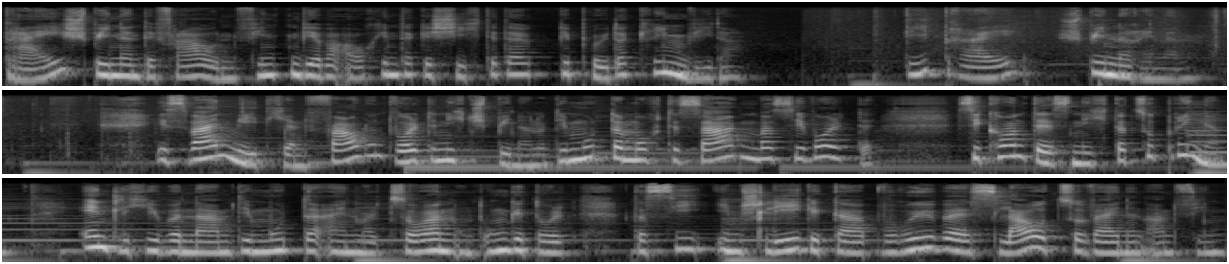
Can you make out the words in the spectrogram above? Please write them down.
Drei spinnende Frauen finden wir aber auch in der Geschichte der Gebrüder Grimm wieder. Die drei Spinnerinnen. Es war ein Mädchen, faul und wollte nicht spinnen, und die Mutter mochte sagen, was sie wollte. Sie konnte es nicht dazu bringen. Endlich übernahm die Mutter einmal Zorn und Ungeduld, dass sie ihm Schläge gab, worüber es laut zu weinen anfing.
